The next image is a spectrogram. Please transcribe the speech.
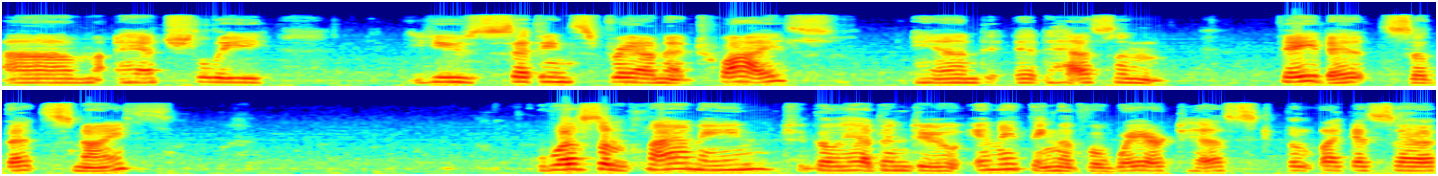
um, I actually used setting spray on it twice and it hasn't faded, so that's nice. Wasn't planning to go ahead and do anything of a wear test, but like I said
